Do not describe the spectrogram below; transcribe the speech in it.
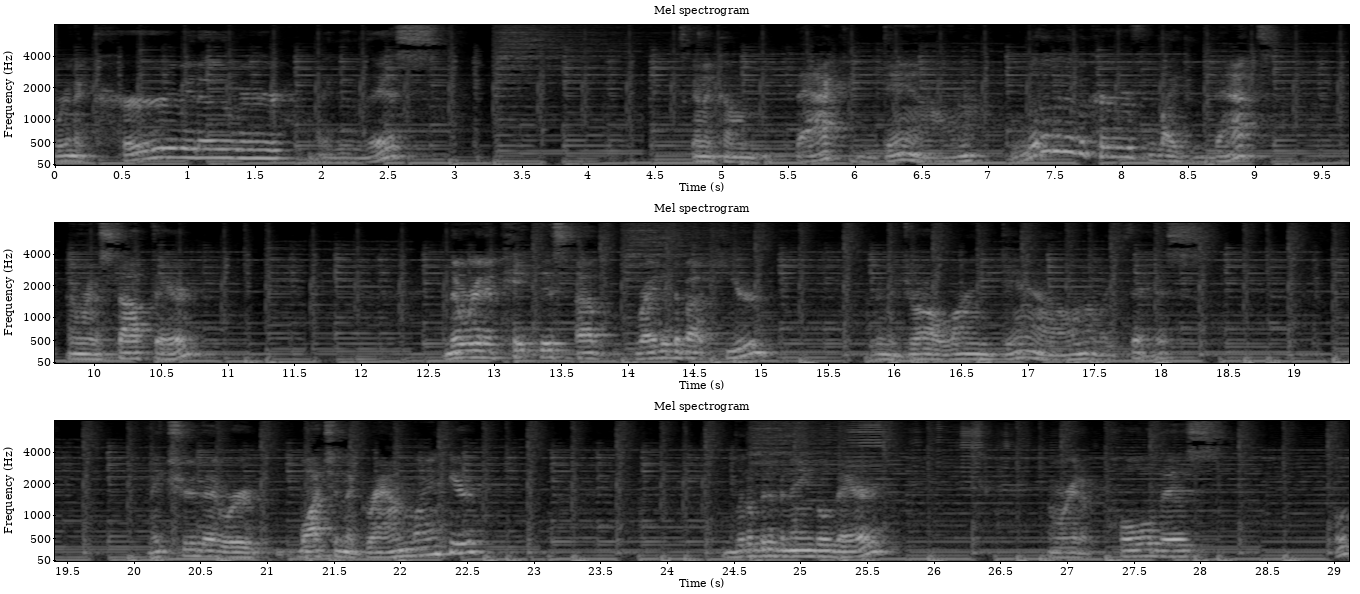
We're gonna curve it over like this. It's gonna come back down, a little bit of a curve like that. And we're gonna stop there. And then we're gonna pick this up right at about here. We're gonna draw a line down like this. Make sure that we're watching the ground line here. A little bit of an angle there. And we're gonna pull this oh,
